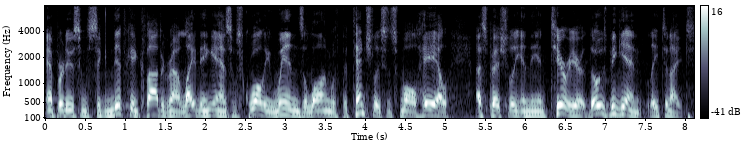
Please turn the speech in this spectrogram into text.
and produce some significant cloud to ground lightning and some squally winds, along with potentially some small hail, especially in the interior. Those begin late tonight.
